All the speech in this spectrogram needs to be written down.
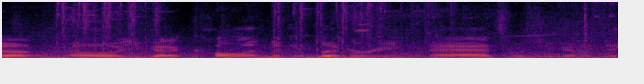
Up. Oh, you gotta call in the delivery. That's what you gotta do.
